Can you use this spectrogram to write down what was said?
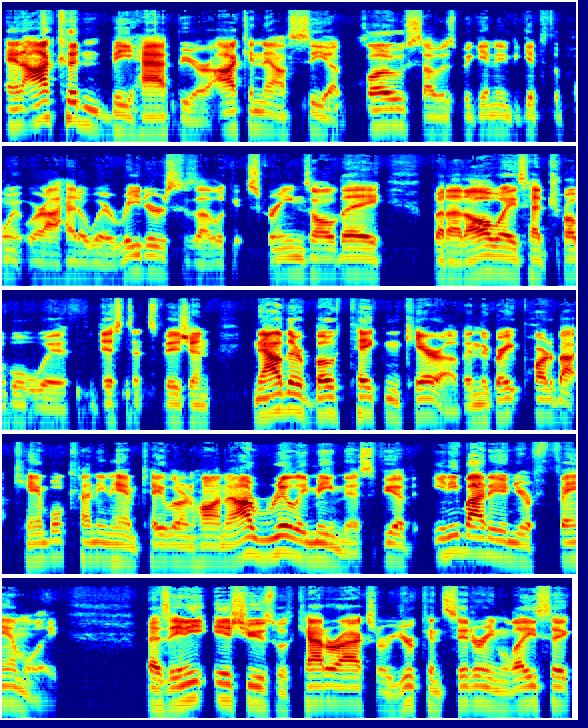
And I couldn't be happier. I can now see up close. I was beginning to get to the point where I had to wear readers because I look at screens all day, but I'd always had trouble with distance vision. Now they're both taken care of. And the great part about Campbell, Cunningham, Taylor, and Haun, and I really mean this if you have anybody in your family has any issues with cataracts or you're considering LASIK,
